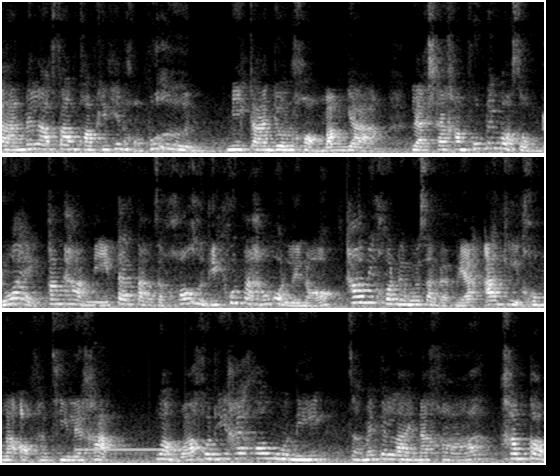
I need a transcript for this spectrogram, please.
การไม่รับฟังความคิดเห็นของผู้อื่น มีการโยนของบางอย่าง และใช้คำพูดไม่เหมาะสมด้วยคำถามนี้แตกต่างจากข้ออื่นที่พูดมาทั้งหมดเลยเนาะ ถ้ามีคนในบริษัทแบบนี้อากิคงลาออกทันทีเลยค่ะ หวังว่าคนที่ให้ข้อมูลนี้จะไม่เป็นไรนะคะคำตอบ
